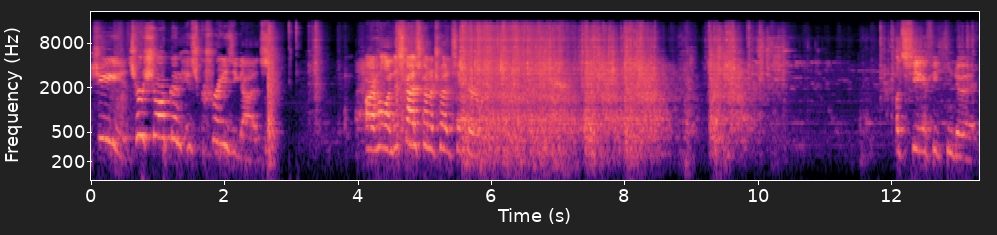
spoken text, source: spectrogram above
Jeez, her shotgun is crazy, guys. Alright, hold on. This guy's gonna try to take care of her. Let's see if he can do it.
